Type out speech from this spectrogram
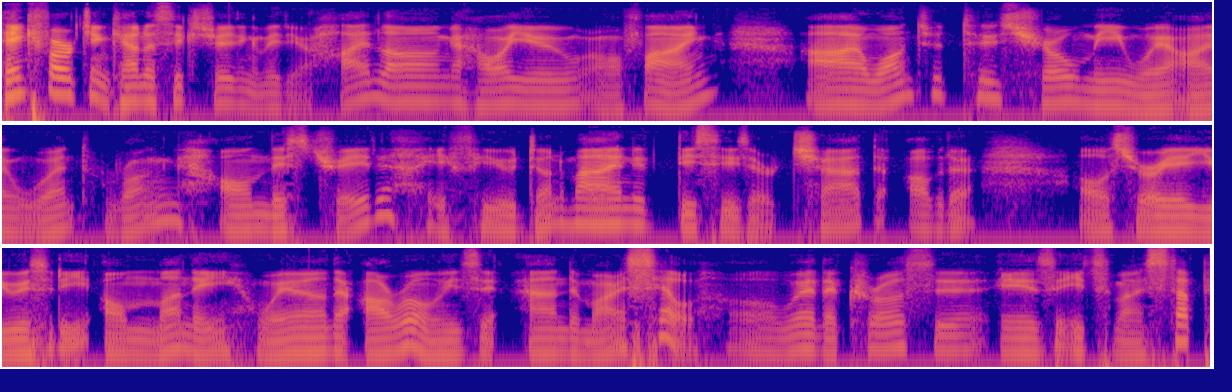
Thank you for watching candlestick trading video. Hi Long, how are you? Oh, fine. I want you to show me where I went wrong on this trade. If you don't mind, this is a chart of the Australia USD on Monday where the arrow is and my sell uh, where the cross is it's my stop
